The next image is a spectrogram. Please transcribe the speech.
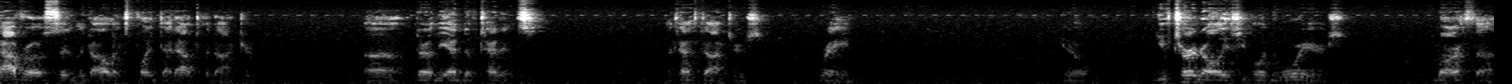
Davros and the Daleks point that out to the Doctor uh, during the end of Tennant's, the Tenth Doctor's reign. You know, you've turned all these people into warriors. Martha,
